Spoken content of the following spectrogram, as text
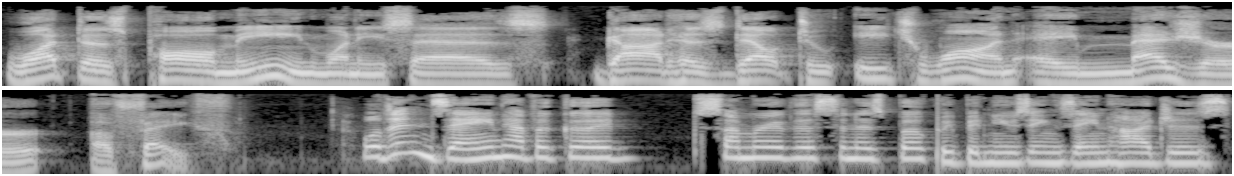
what does Paul mean when he says God has dealt to each one a measure of faith? Well, didn't Zane have a good summary of this in his book? We've been using Zane Hodges'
